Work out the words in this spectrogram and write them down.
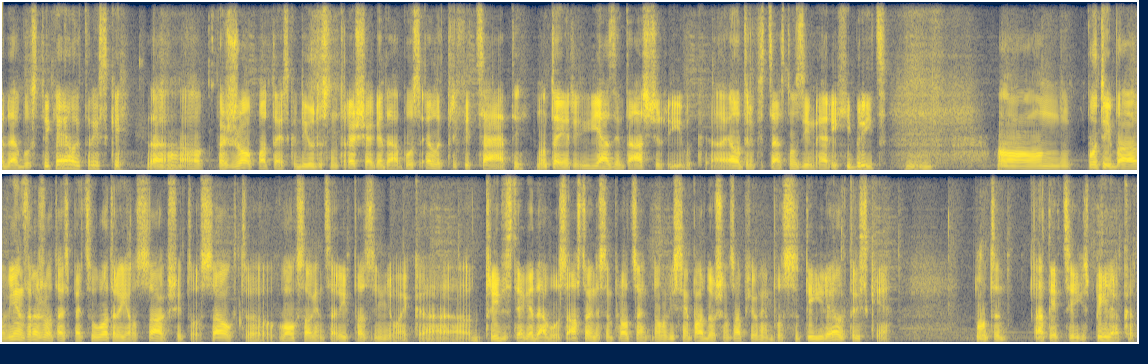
gadā būs tikai elektriski. Peugeot pateica, ka 23. gadā būs elektrificēti. Nu, te ir jāzina tā atšķirība, ka elektrificēts nozīmē arī hibrīds. Mm -hmm. Un būtībā viens ražotājs pēc otra jau sāk šo saukt. Volkswagen arī paziņoja, ka 30. gadā būs 80% no visiem pārdošanas apjomiem būs tīri elektriskie. Un tad, attiecīgi, es pieļauju, ka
